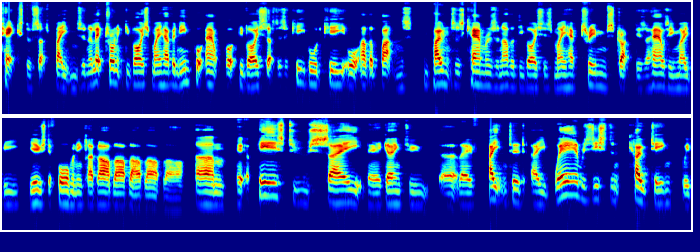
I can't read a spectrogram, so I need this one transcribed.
text of such patents, an electronic device may have an input-output device such as a keyboard key or other buttons. Components as cameras and other devices may have trim structures. A housing may be used to form an enclose, blah, blah, blah, blah, blah. Um, it appears to say they're going to uh, they've patented a wear-resistant coating with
